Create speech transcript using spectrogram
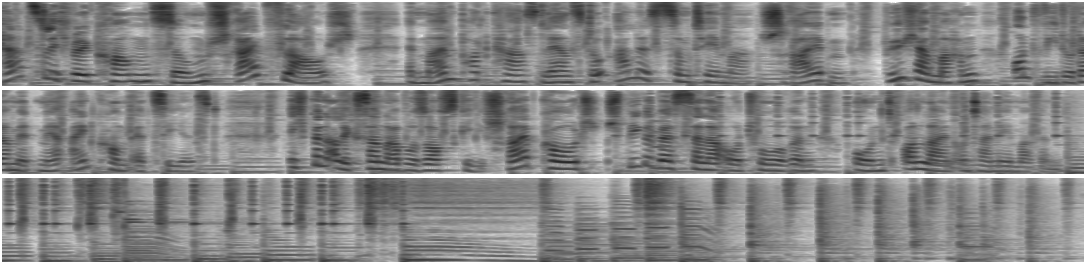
Herzlich willkommen zum Schreibflausch. In meinem Podcast lernst du alles zum Thema Schreiben, Bücher machen und wie du damit mehr Einkommen erzielst. Ich bin Alexandra Bosowski, Schreibcoach, Spiegelbestseller-Autorin und Online-Unternehmerin.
